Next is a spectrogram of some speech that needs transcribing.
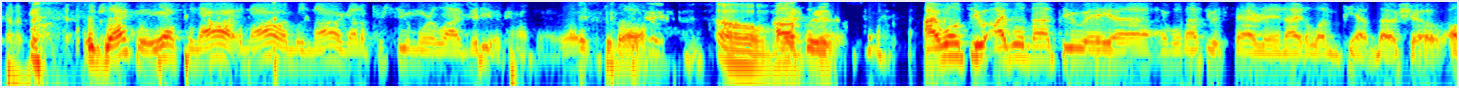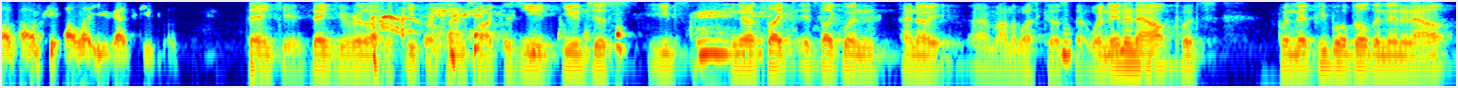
kind of content. exactly. Yeah. So now, I, now I mean, now I got to pursue more live video content, right? So, oh my do, I won't do. I will not do a. Uh, I will not do a Saturday night 11 p.m. no show. I'll I'll, keep, I'll let you guys keep this. Thank you, thank you for letting us keep our time slot because you you just you you know it's like it's like when I know I'm on the West Coast, but when In and Out puts when the people build an In and Out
